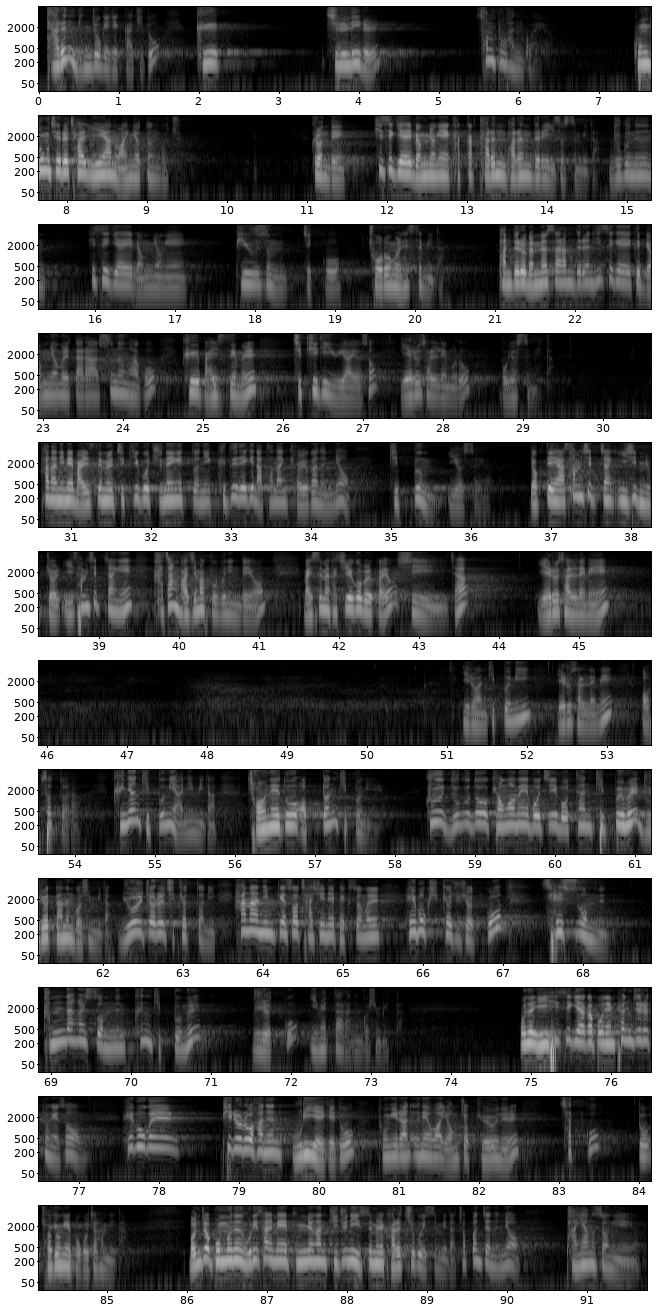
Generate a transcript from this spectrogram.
다른 민족에게까지도 그 진리를 선포한 거예요. 공동체를 잘 이해한 왕이었던 거죠. 그런데 히스기야의 명령에 각각 다른 발언들이 있었습니다. 누구는 히스기야의 명령에 비웃음 짓고 조롱을 했습니다. 반대로 몇몇 사람들은 히스기야의 그 명령을 따라 순응하고 그 말씀을 지키기 위하여서 예루살렘으로 모였습니다. 하나님의 말씀을 지키고 준행했더니 그들에게 나타난 결과는요, 기쁨이었어요. 역대하 30장 26절, 이 30장의 가장 마지막 부분인데요. 말씀을 같이 읽어 볼까요? 시작. 예루살렘에 이러한 기쁨이 예루살렘에 없었더라. 그냥 기쁨이 아닙니다. 전에도 없던 기쁨이에요. 그 누구도 경험해 보지 못한 기쁨을 누렸다는 것입니다. 유월절을 지켰더니 하나님께서 자신의 백성을 회복시켜 주셨고 셀 수 없는 감당할 수 없는 큰 기쁨을 누렸고 임했다라는 것입니다. 오늘 이 히스기야가 보낸 편지를 통해서 회복을 필요로 하는 우리에게도 동일한 은혜와 영적 교훈을 찾고 또 적용해 보고자 합니다. 먼저 본문은 우리 삶에 분명한 기준이 있음을 가르치고 있습니다. 첫 번째는요, 방향성이에요.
